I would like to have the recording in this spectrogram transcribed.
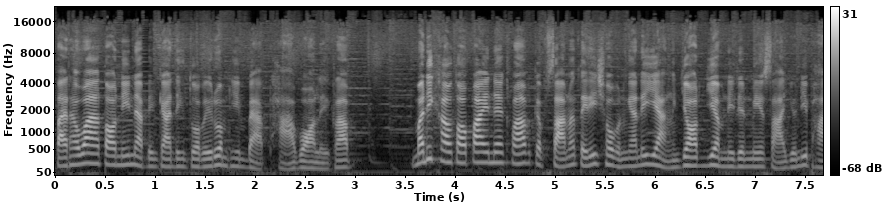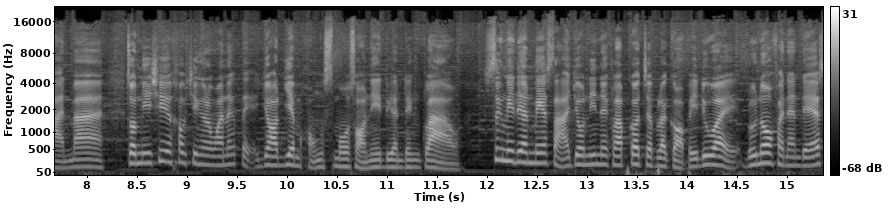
แต่ทว่าตอนนี้นะเป็นการดึงตัวไปร่วมทีมแบบถาวรเลยครับ มาที่ข่าวต่อไปนะครับกับ 3 นักเตะที่โชว์ผลงานได้อย่างยอดเยี่ยมในเดือนเมษายนที่ผ่านมา จนมีชื่อเข้าชิงรางวัลนักเตะยอดเยี่ยมของสโมสรในเดือนดังกล่าว ซึ่งในเดือนเมษายนนี้นะครับก็จะประกอบไปด้วยบรูโน่ฟ r นันเดส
